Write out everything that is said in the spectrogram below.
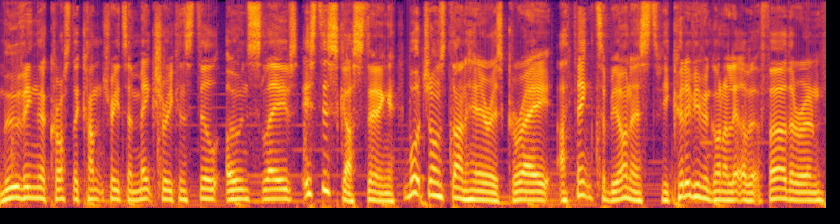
moving across the country to make sure he can still own slaves. It's disgusting. What John's done here is great. I think to be honest, he could have even gone a little bit further and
